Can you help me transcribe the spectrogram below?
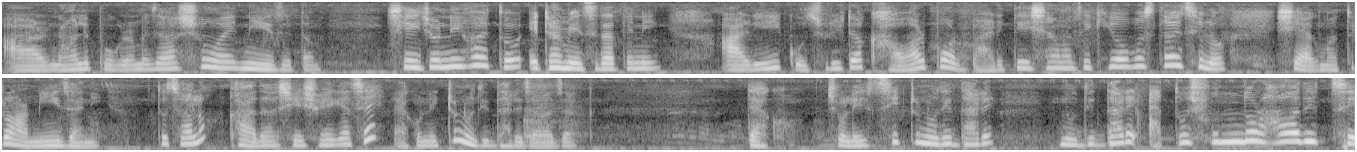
আর নাহলে প্রোগ্রামে যাওয়ার সময় নিয়ে যেতাম। সেই জন্যই হয়তো এটা মেছেদাতে নেই। আর এই কচুরিটা খাওয়ার পর বাড়িতে এসে আমার যে কী অবস্থা হয়েছিল, সে একমাত্র আমিই জানি। তো চলো খাওয়া দাওয়া শেষ হয়ে গেছে, এখন একটু নদীর ধারে যাওয়া যাক। দেখো, চলে এসেছি একটু নদীর ধারে। নদীর ধারে এত সুন্দর হাওয়া দিচ্ছে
